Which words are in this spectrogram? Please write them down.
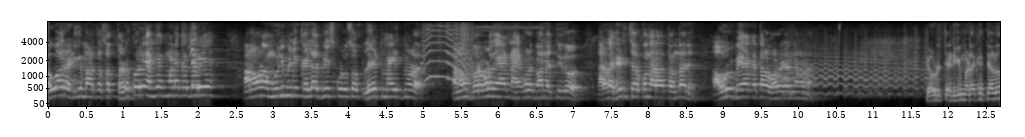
ಅವ್ವಾರ ಅಡಿಗೆ ಮಾಡ್ತಾ ಸ್ವಲ್ಪ ತಡ್ಕೊರಿ ಹಂಗ್ಯಾಕೆ ಮಾಡಕತ್ತಾರಿ ಅವನವನ ಮೂಲಿ ಮಿಲಿ ಕೈಲ ಬೀಸ್ ಕೊಡು ಸ್ವಲ್ಪ ಲೇಟ್ ಮಾಡಿದ್ ನೋಡ. ಅವನು ಬರ್ಬಾರ್ದು ಎರಡು ನಾಯಿಗಳು ಬಂದು ಹತ್ತಿದ್ದು ಅರ್ಧ ಹಿಟ್ಟು ಚರ್ಕೊಂಡಾರ ತಂದಾನೆ ಅವರು ಬೇಯಾಕತ್ತಾಳ ಹೊರಗೆ ನಮ್ಮನ ಎವ್ರತಿ ಅಡಿಗೆ ಮಾಡಕತ್ತೇಳು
